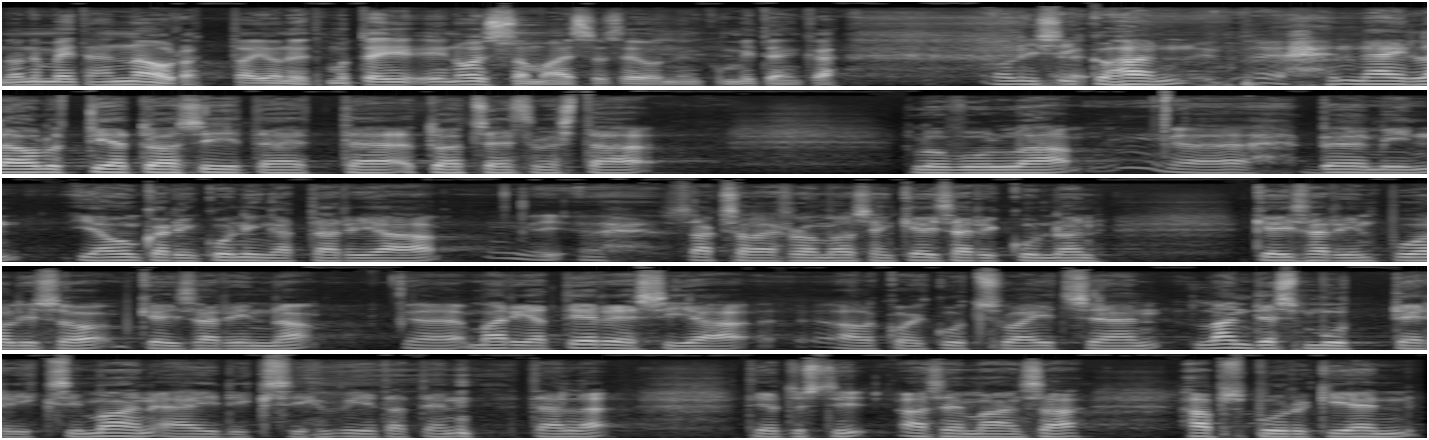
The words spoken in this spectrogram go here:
no niin meitähän naurattaa jo nyt, mutta ei, ei noissa maissa se ole niin kuin mitenkään... Olisikohan näillä ollut tietoa siitä, että 1700-luvulla Böömin ja Unkarin kuningatar ja eh, saksalais-roomalaisen keisarikunnan keisarin puoliso keisarinna eh, Maria Teresia alkoi kutsua itseään landesmutteriksi, maan äidiksi, viitaten tällä tietysti asemaansa Habsburgien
